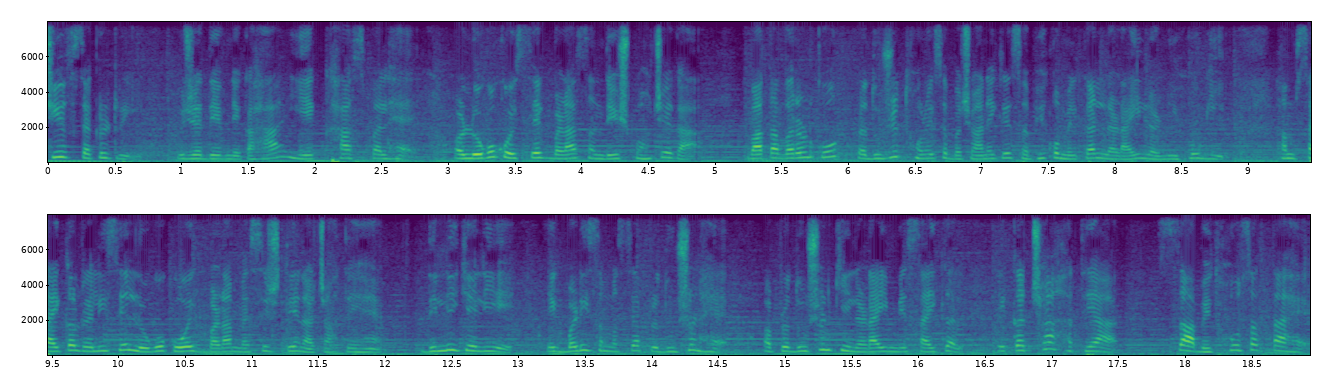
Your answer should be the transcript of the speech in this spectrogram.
चीफ सेक्रेटरी विजय देव ने कहा, ये एक खास पल है और लोगों को इससे एक बड़ा संदेश पहुंचेगा। वातावरण को प्रदूषित होने से बचाने के लिए सभी को मिलकर लड़ाई लड़नी होगी। हम साइकिल रैली से लोगों को एक बड़ा मैसेज देना चाहते हैं। दिल्ली के लिए एक बड़ी समस्या प्रदूषण है और प्रदूषण की लड़ाई में साइकिल एक अच्छा हथियार साबित हो सकता है।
